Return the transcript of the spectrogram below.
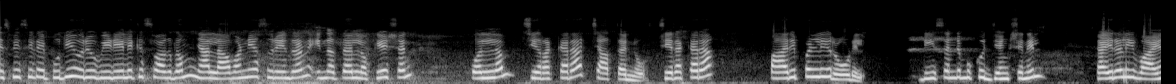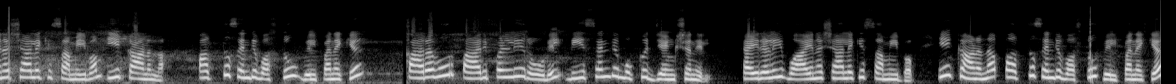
എസ് പി സിയുടെ പുതിയൊരു വീഡിയോയിലേക്ക് സ്വാഗതം. ഞാൻ ലാവണ്യ സുരേന്ദ്രൻ. ഇന്നത്തെ ലൊക്കേഷൻ കൊല്ലം ചിറക്കര ചാത്തന്നൂർ. ചിറക്കര പാരിപ്പള്ളി റോഡിൽ ഡീസന്റ് മുക്ക് ജംഗ്ഷനിൽ കൈരളി വായനശാലയ്ക്ക് സമീപം ഈ കാണുന്ന പത്ത് സെന്റ് വസ്തു വിൽപ്പനയ്ക്ക് പറവൂർ പാരിപ്പള്ളി റോഡിൽ ഡീസന്റ് മുക്ക് ജംഗ്ഷനിൽ കൈരളി വായനശാലയ്ക്ക് സമീപം ഈ കാണുന്ന പത്ത് സെന്റ് വസ്തു വിൽപ്പനയ്ക്ക്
